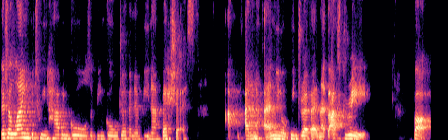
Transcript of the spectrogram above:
There's a line between having goals and being goal driven and being ambitious. And, and you know being driven that, that's great. But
